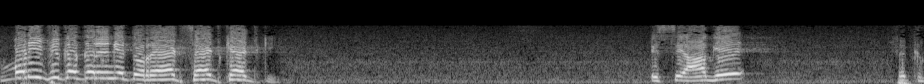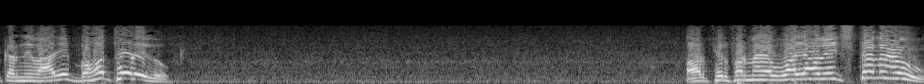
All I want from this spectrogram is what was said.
بڑی فکر کریں گے تو ریٹ سیٹ کیٹ کی۔ اس سے آگے فکر کرنے والے بہت تھوڑے لوگ۔ اور پھر فرمایا وجا وجتا میں ہوں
